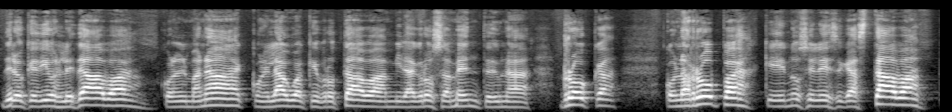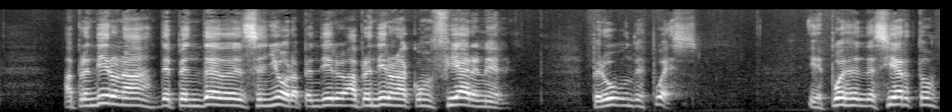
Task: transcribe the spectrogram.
de lo que Dios les daba, con el maná, con el agua que brotaba milagrosamente de una roca, con la ropa que no se les gastaba. Aprendieron a depender del Señor, aprendieron, aprendieron a confiar en Él. Pero hubo un después. Y después del desierto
